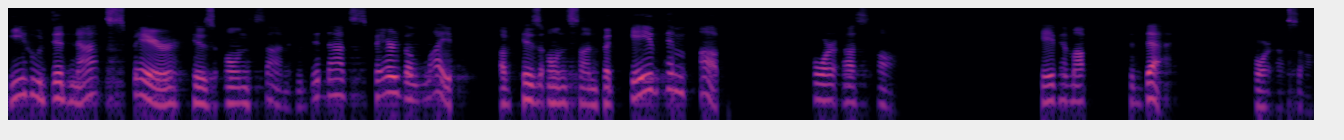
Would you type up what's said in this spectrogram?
He who did not spare his own son, who did not spare the life of his own son, but gave him up for us all. Gave him up to death for us all.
